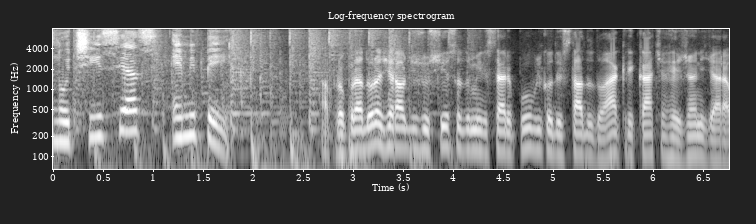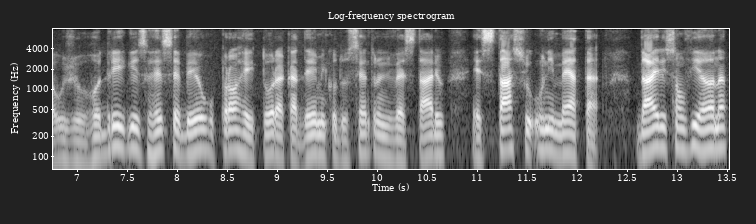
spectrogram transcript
Notícias MP. A Procuradora-Geral de Justiça do Ministério Público do Estado do Acre, Cátia Rejane de Araújo Rodrigues, recebeu o pró-reitor acadêmico do Centro Universitário Estácio Unimeta, Dairson Viana,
